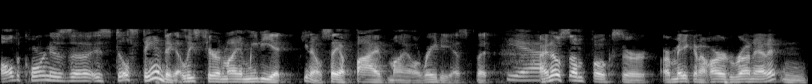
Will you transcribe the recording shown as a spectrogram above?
all the corn is uh, is still standing. At least here in my immediate, you know, say a five mile radius. But Yeah. I know some folks are are making a hard run at it, and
